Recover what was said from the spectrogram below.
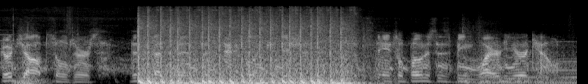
Good job, soldiers. This specimen is in excellent condition. Substantial bonuses being wired to your account.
